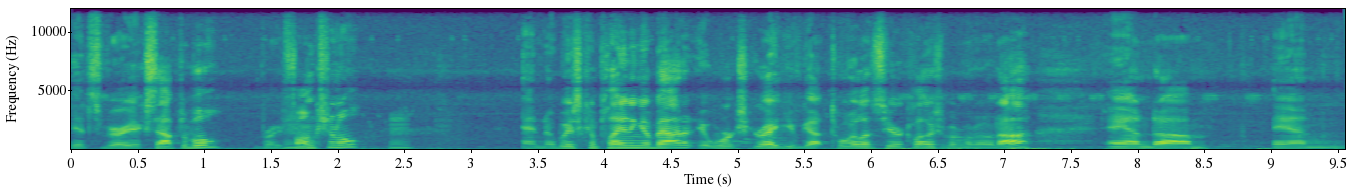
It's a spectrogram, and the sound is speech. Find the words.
It's very acceptable, very functional Mm. and nobody's complaining about it. It works great. You've got toilets here close, blah blah blah, blah. and um, and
